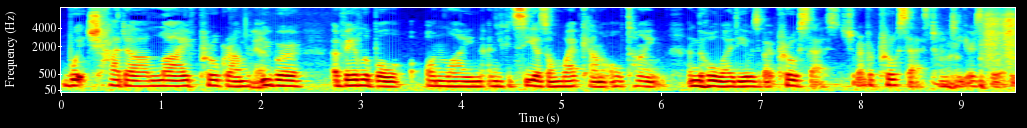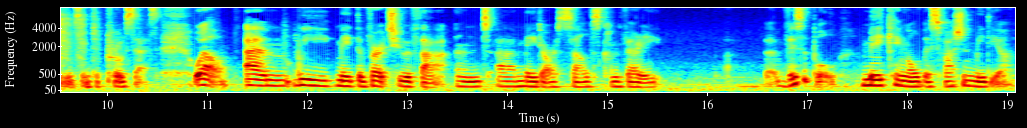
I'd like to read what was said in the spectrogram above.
which had a live program. Yeah. We were available online, and you could see us on webcam at all time. And the whole idea was about process. Do you remember process? Twenty years ago, I think it was into process. Well, um, we made the virtue of that and uh, made ourselves kind of very uh, visible, making all this fashion media.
